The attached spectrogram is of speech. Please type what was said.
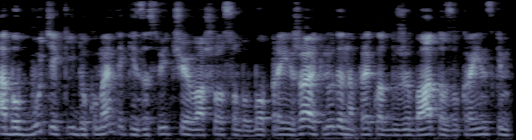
Або будь-який документ, який засвідчує вашу особу. Бо приїжджають люди, наприклад, дуже багато з українським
